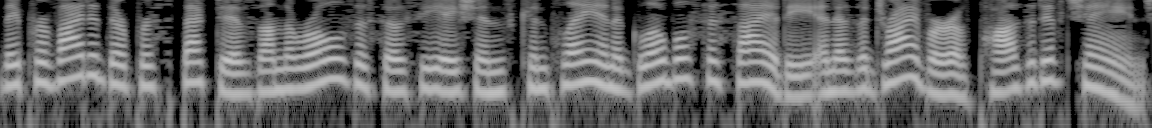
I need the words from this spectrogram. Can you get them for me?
they provided their perspectives on the roles associations can play in a global society and as a driver of positive change.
